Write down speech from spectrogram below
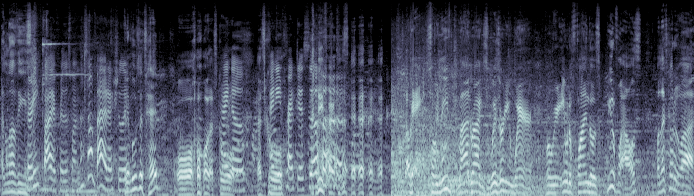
I love these. 35 for this one. That's not bad, And actually. it moves its head? Oh, that's cool. Kind of. That's cool. I need practice. So. I need practice. okay, so we leave Glad Rags Wizarding Wear, where we were able to find those beautiful owls. But let's go to uh,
